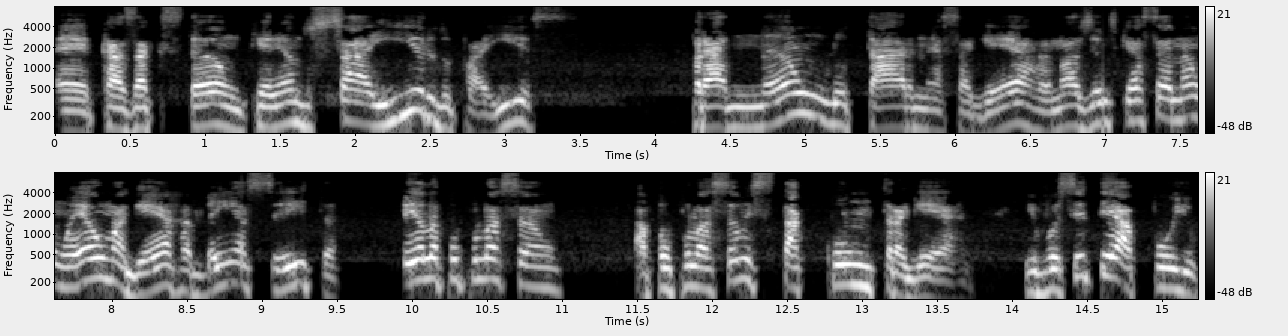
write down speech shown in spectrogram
é, Cazaquistão, querendo sair do país para não lutar nessa guerra, nós vemos que essa não é uma guerra bem aceita pela população. A população está contra a guerra. E você ter apoio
